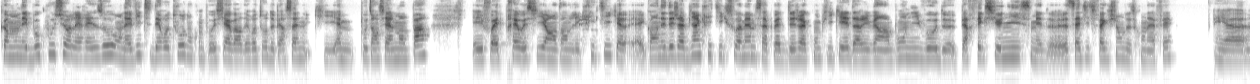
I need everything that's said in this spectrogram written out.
Comme on est beaucoup sur les réseaux on a vite des retours. Donc on peut aussi avoir des retours de personnes qui aiment potentiellement pas. Et il faut être prêt aussi à entendre les critiques. Et quand on est déjà bien critique soi-même ça peut être déjà compliqué d'arriver à un bon niveau de perfectionnisme et de satisfaction de ce qu'on a fait. Euh,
